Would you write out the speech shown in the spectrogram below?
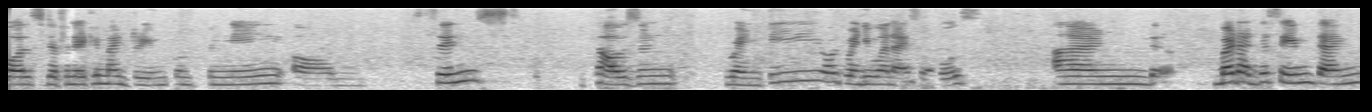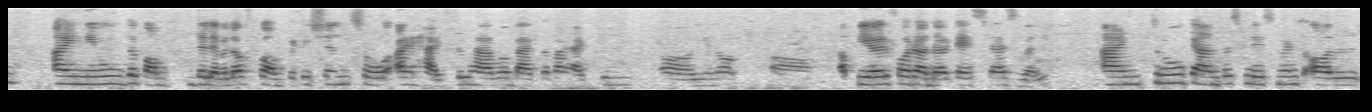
was definitely my dream company um, since 2020 or 21 i suppose and but at the same time i knew the comp- the level of competition so i had to have a backup i had to you know uh, appear for other tests as well and through campus placements all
